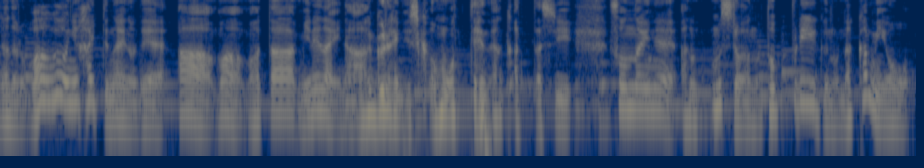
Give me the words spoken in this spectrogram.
なんだろうワウワウに入ってないのでああまあまた見れないな ぐらいにしか思ってなかったしそんなにねあのむしろあのトップリーグの中身を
